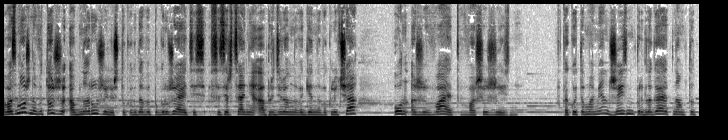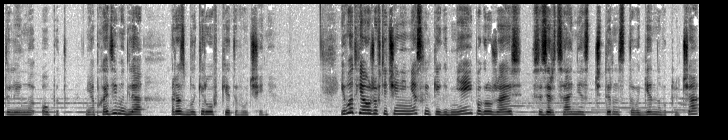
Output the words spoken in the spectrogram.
Возможно, вы тоже обнаружили, что когда вы погружаетесь в созерцание определенного генного ключа, он оживает в вашей жизни. В какой-то момент жизнь предлагает нам тот или иной опыт, необходимый для разблокировки этого учения. И вот я уже в течение нескольких дней погружаюсь в созерцание 14-го генного ключа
